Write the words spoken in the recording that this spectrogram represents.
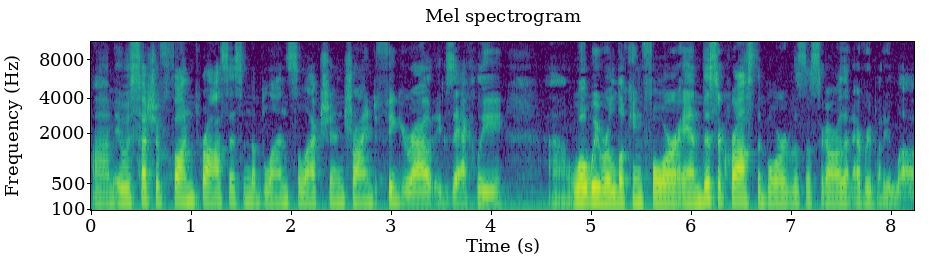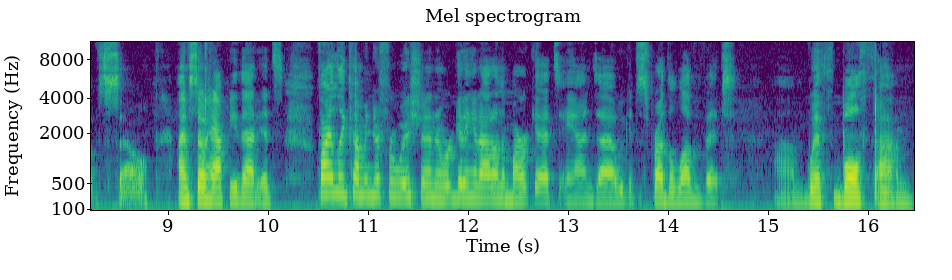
Um, it was such a fun process in the blend selection, trying to figure out exactly uh, what we were looking for. And this across the board was the cigar that everybody loved. So I'm so happy that it's finally coming to fruition and we're getting it out on the market and uh, we get to spread the love of it um, with both um,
